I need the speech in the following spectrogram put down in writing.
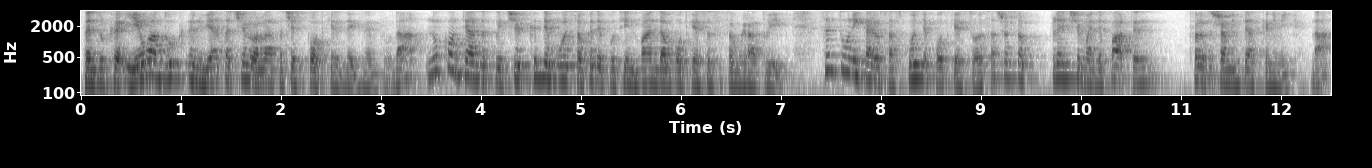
Pentru că eu aduc în viața celorlalți acest podcast, de exemplu, da? Nu contează pe ce, cât de mult sau cât de puțin bani dau podcastul ăsta sau gratuit. Sunt unii care o să asculte podcastul ăsta și o să plece mai departe fără să-și amintească nimic. Da?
